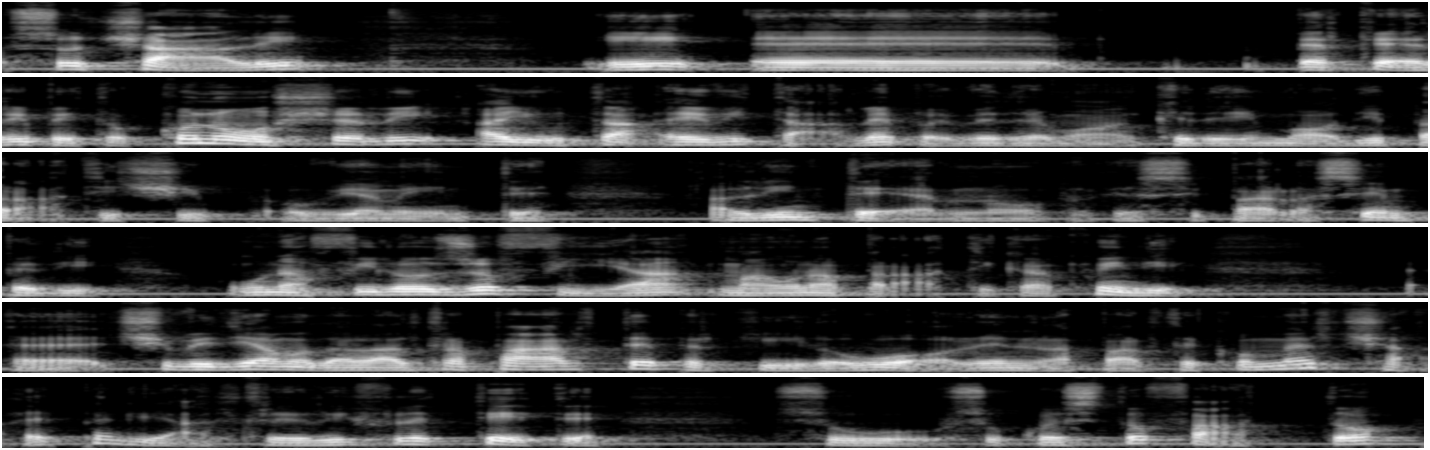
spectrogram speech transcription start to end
sociali e eh, perché, ripeto, conoscerli aiuta a evitarli, poi vedremo anche dei modi pratici ovviamente all'interno, perché si parla sempre di una filosofia, ma una pratica. Quindi eh, ci vediamo dall'altra parte per chi lo vuole, nella parte commerciale, per gli altri riflettete su, su questo fatto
